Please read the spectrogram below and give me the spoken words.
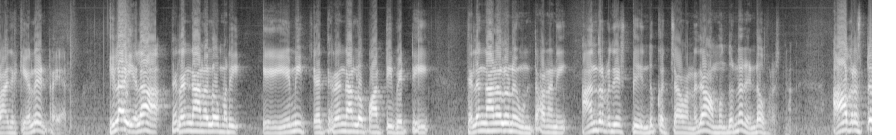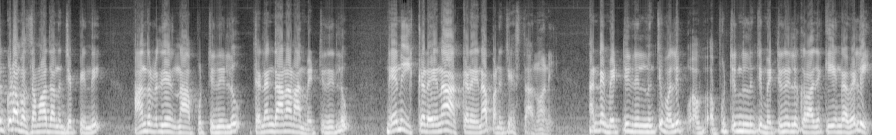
రాజకీయాల్లో ఎంటర్ అయ్యారు. ఇలా ఎలా తెలంగాణలో మరి ఏ- ఏమీ చే- తెలంగాణలో పార్టీ పెట్టి తెలంగాణలోనే ఉంటానని ఆంధ్రప్రదేశ్కి ఎందుకు వచ్చావన్నది ఆ ముందున్న రెండవ ప్రశ్న. ఆ ప్రశ్నకు కూడా మా సమాధానం చెప్పింది ఆంధ్రప్రదేశ్ నా పుట్టినిల్లు తెలంగాణ నా మెట్టినిల్లు నేను ఇక్కడైనా అక్కడైనా పనిచేస్తాను అని. అంటే మెట్టినిల్లు నుంచి మళ్ళీ పు- పుట్టినిల్లు నుంచి మెట్టినిల్లుకు రాజకీయంగా వెళ్ళి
